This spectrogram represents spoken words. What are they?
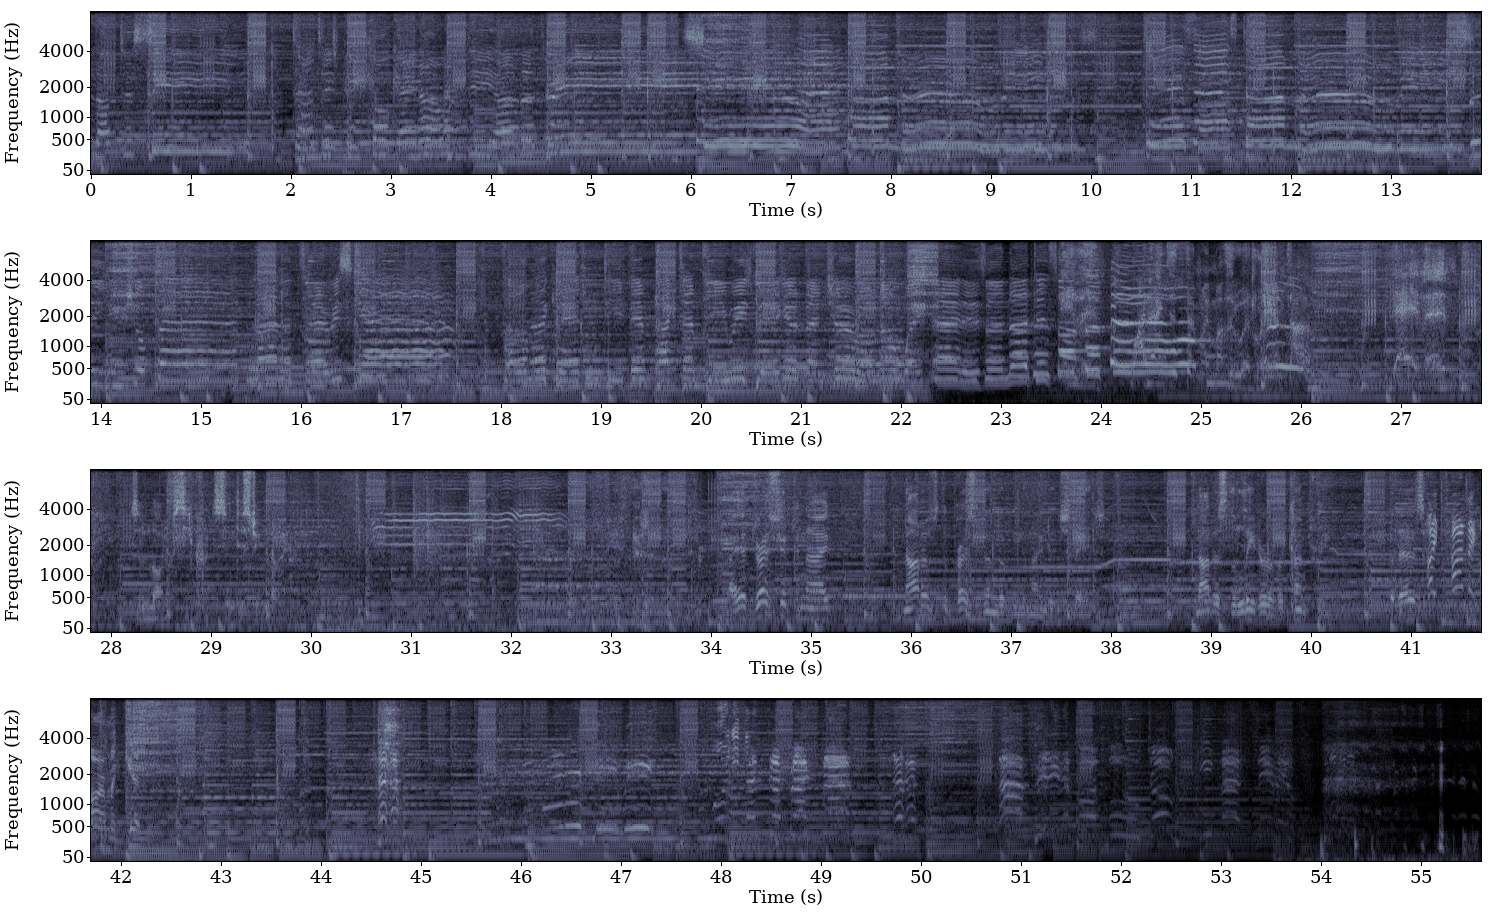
Love to see Dante's Peak Volcano and the other three. Adventure. Oh no, wait, that isn't a disaster film. Why did I just send my mother to Atlanta? David! There's a lot of secrets in District 9. I address you tonight not as the President of the United States, not as the leader of a country, but as Titanic! Armageddon.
